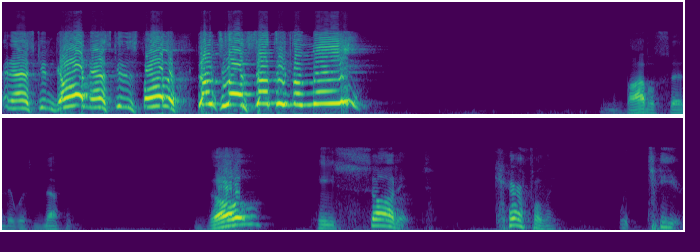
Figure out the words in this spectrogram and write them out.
and asking God and asking his father, Don't you have something for me? And the Bible said there was nothing. Though he sought it carefully with tears,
